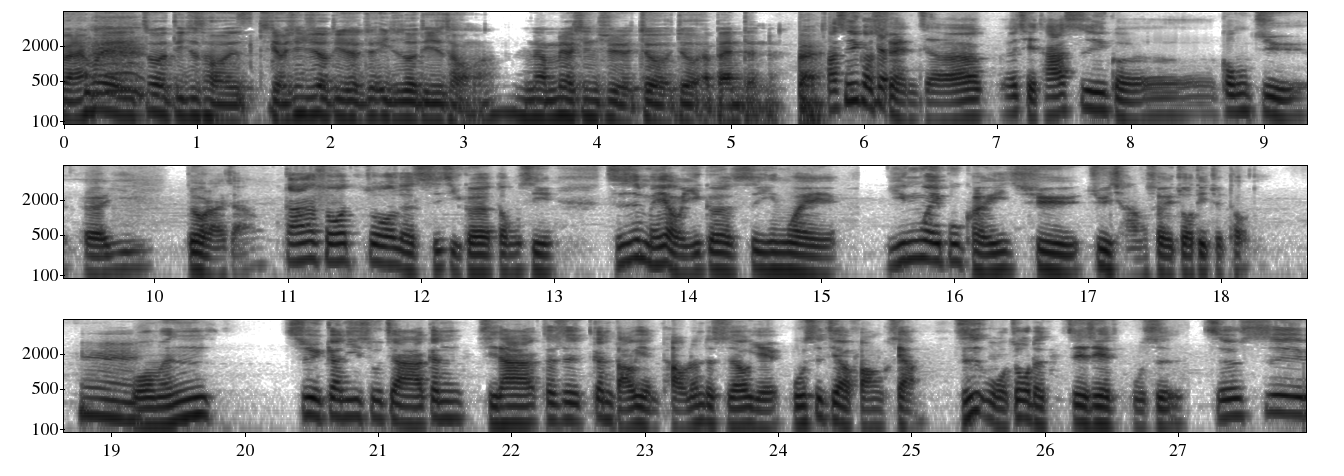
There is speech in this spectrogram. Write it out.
本来会做低着头，有兴趣做低着头就一直做低着头嘛。那没有兴趣就就 abandon 了。对，它是一个选择，而且它是一个工具而已。对我来讲，刚刚说做了十几个东西，其实没有一个是因为因为不可以去剧场，所以做 digital 嗯，我们去跟艺术家、跟其他就是跟导演讨论的时候，也不是这个方向。只是我做的这些不是，就是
